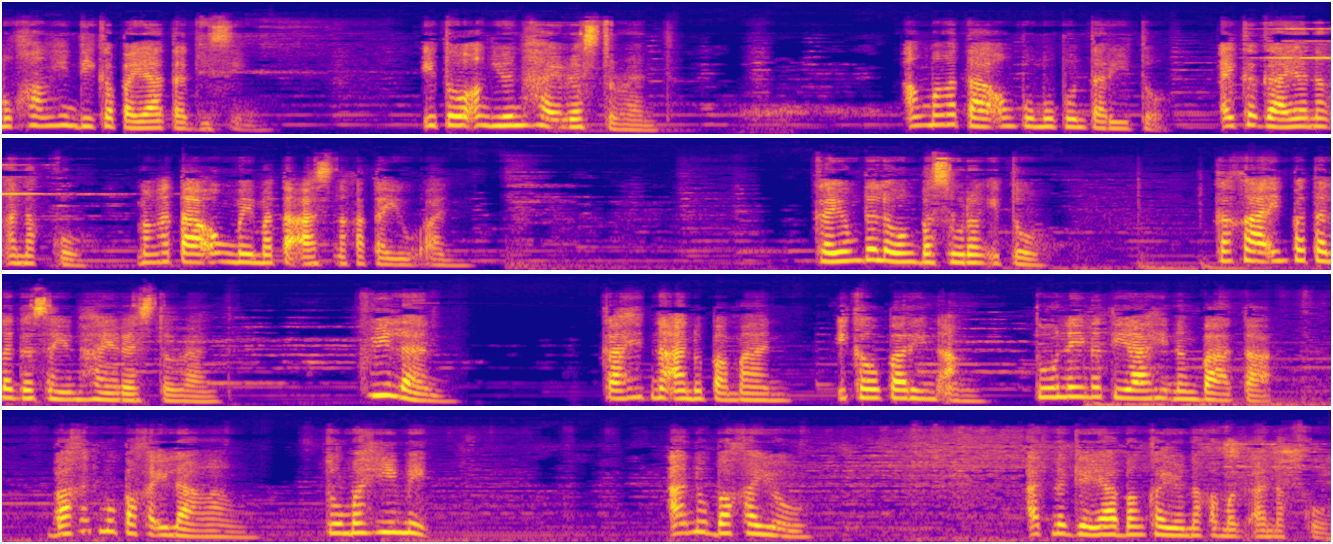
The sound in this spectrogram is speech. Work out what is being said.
mukhang hindi ka pa yata gising. Ito ang Yunhai Restaurant. Ang mga taong pumupunta rito ay kagaya ng anak ko, mga taong may mataas na katayuan. Kayong dalawang basurang ito, kakain pa talaga sa Yunhai Restaurant. Kuilan, kahit na ano pa man, ikaw pa rin ang tunay na tiyahin ng bata. Bakit mo pa kailangang tumahimik? Ano ba kayo? At nagyayabang kayo na kamag-anak ko.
